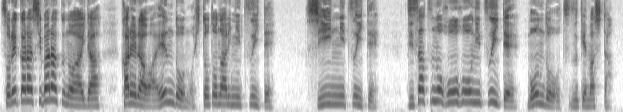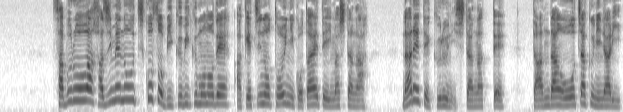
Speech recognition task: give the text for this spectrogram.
それからしばらくの間、彼らは遠藤の人となりについて、死因について、自殺の方法について問答を続けました。三郎は初めのうちこそビクビク者で明智の問いに答えていましたが、慣れてくるに従って、だんだん横着になり、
